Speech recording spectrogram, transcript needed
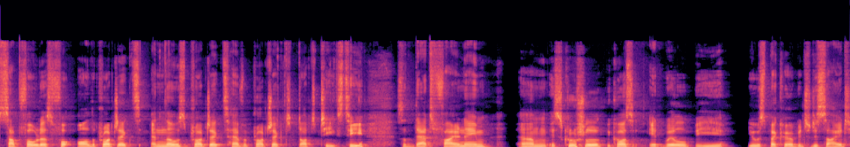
subfolders for all the projects and those projects have a project.txt. So that file name um, is crucial because it will be used by Kirby to decide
